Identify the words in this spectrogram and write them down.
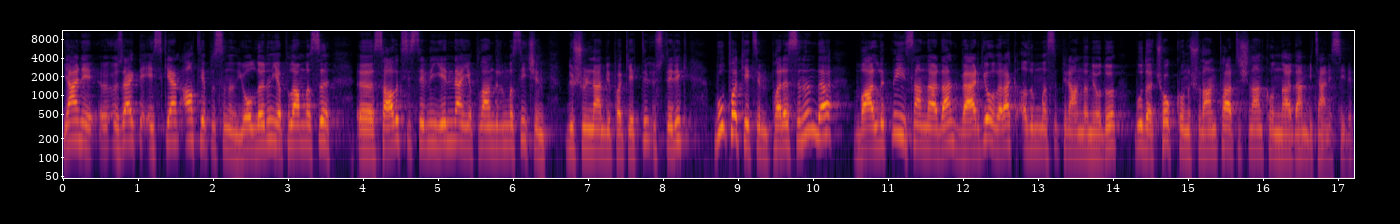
yani e, özellikle eskiyen altyapısının, yollarının yapılanması, e, sağlık sisteminin yeniden yapılandırılması için düşünülen bir paketti. Üstelik bu paketin parasının da varlıklı insanlardan vergi olarak alınması planlanıyordu. Bu da çok konuşulan, tartışılan konulardan bir tanesiydi.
